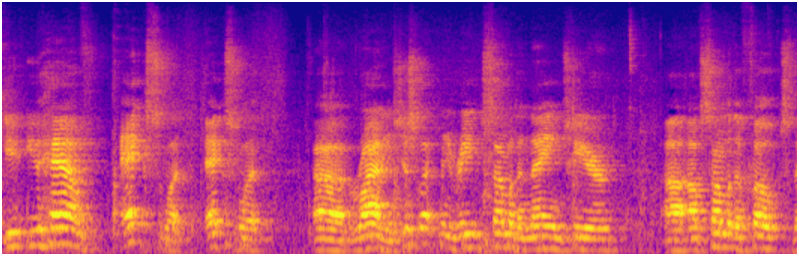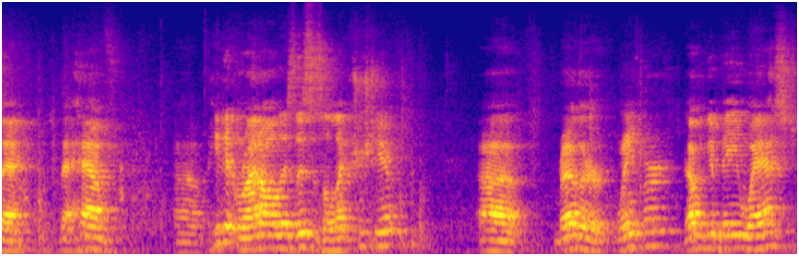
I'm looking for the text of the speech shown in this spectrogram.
you, you have excellent, excellent uh, writings. Just let me read some of the names here uh, of some of the folks that, that have. Uh, he didn't write all this. This is a lectureship. Uh, Brother Winkler, W.B. West,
